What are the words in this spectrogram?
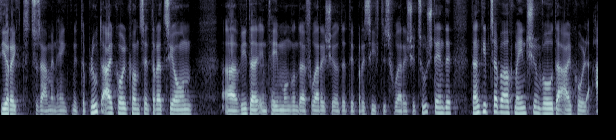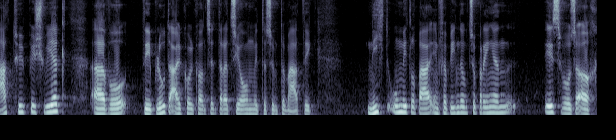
direkt zusammenhängt mit der Blutalkoholkonzentration, äh, wieder Enthemmung und euphorische oder depressiv-dysphorische Zustände. Dann gibt es aber auch Menschen, wo der Alkohol atypisch wirkt, äh, wo die Blutalkoholkonzentration mit der Symptomatik nicht unmittelbar in Verbindung zu bringen ist, wo es auch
